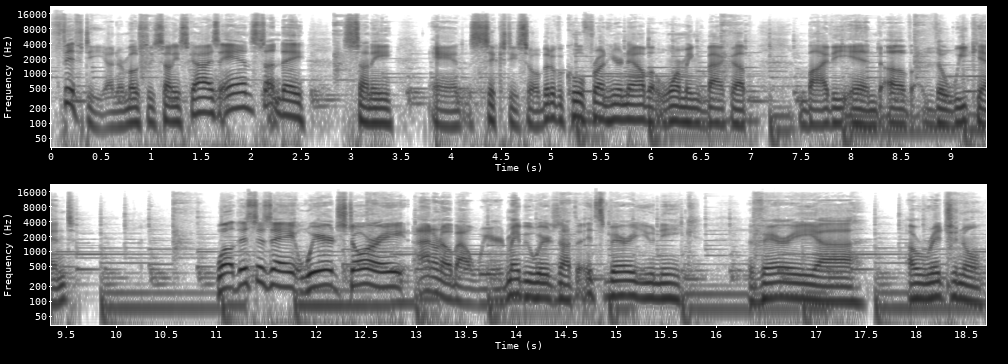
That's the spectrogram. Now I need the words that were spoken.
50 under mostly sunny skies, and Sunday sunny and 60. So a bit of a cool front here now, but warming back up by the end of the weekend. Well, this is a weird story. I don't know about weird. Maybe weird's not the. It's very unique, very uh, original,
